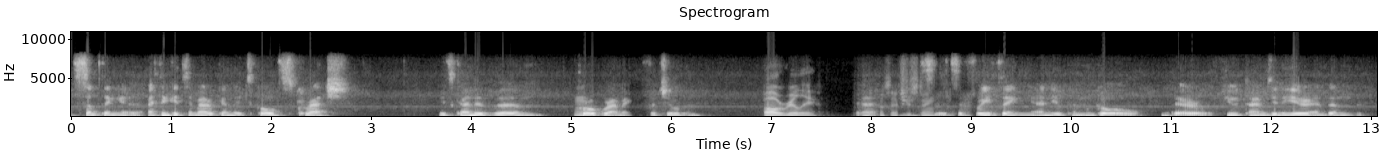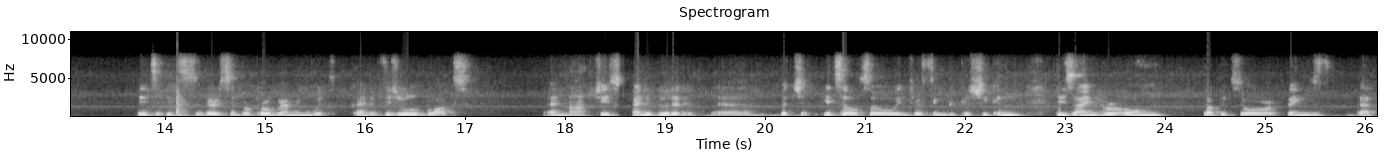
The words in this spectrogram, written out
something. uh, I think it's American. It's called Scratch. It's kind of um, Hmm. programming for children. oh really Yeah, that's interesting it's, it's a free thing, and you can go there a few times in a year, and then it's it's a very simple programming with kind of visual blocks, and Huh. she's kind of good at it. Um, but she- it's also interesting because she can design her own puppets or things that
